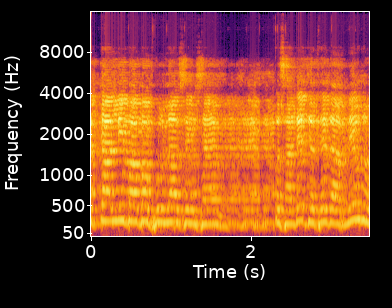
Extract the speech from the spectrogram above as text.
ਅਕਾਲੀ ਬਾਬਾ ਫੂਲਾ ਸਿੰਘ ਸਾਹਿਬ, ਉਹ ਸਾਡੇ ਜਥੇਦਾਰ ਨੇ ਉਹਨਾਂ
